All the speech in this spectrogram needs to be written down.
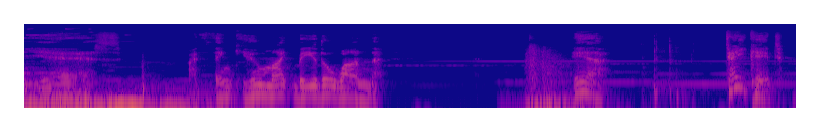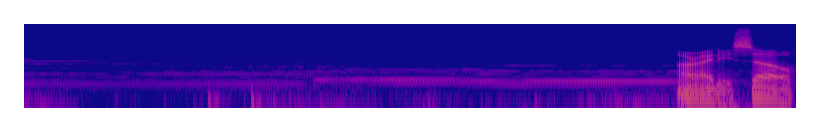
Yes, think you might be the one. Here, take it. Alrighty, so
